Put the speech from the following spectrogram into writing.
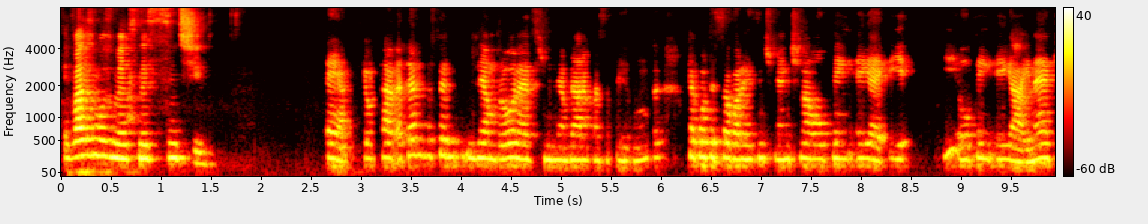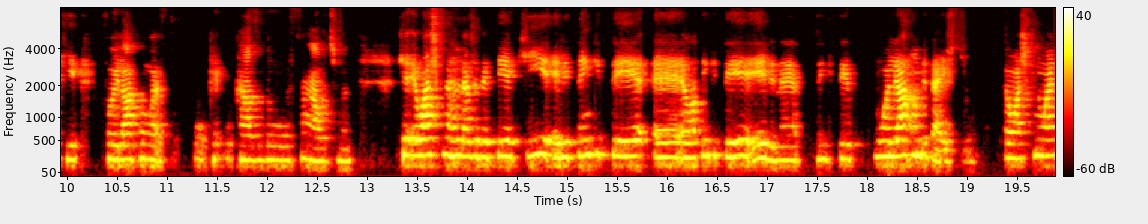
tem vários movimentos nesse sentido. É, eu até você me lembrou, né? Vocês me lembraram com essa pergunta, o que aconteceu agora recentemente na OpenAI, e OpenAI, né? Que foi lá com o, o caso do Sam Altman. Que eu acho que na realidade a DT aqui, ele tem que ter, é, ela tem que ter, ele, né? Tem que ter um olhar ambidestro. Então, acho que não é.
